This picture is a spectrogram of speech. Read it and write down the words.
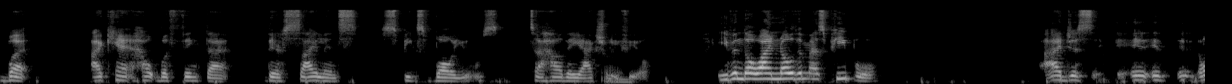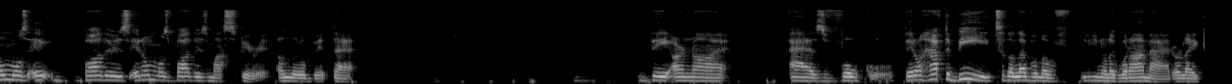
but I can't help but think that their silence speaks volumes to how they actually Mhm. feel. Even though I know them as people, I just it, it it almost it bothers it almost bothers my spirit a little bit that they are not as vocal. They don't have to be to the level of you know like what I'm at or like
